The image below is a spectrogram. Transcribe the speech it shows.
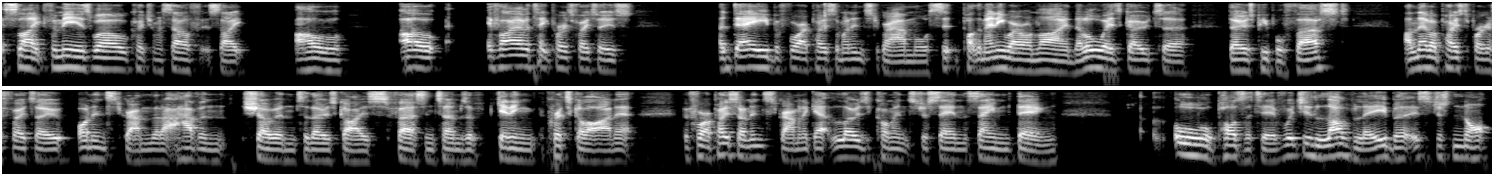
it's like for me as well, coaching myself. It's like I'll I'll if I ever take pros photos a day before I post them on Instagram or sit, put them anywhere online, they'll always go to those people first. I'll never post a progress photo on Instagram that I haven't shown to those guys first in terms of getting a critical eye on it before I post it on Instagram and I get loads of comments just saying the same thing, all positive, which is lovely, but it's just not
